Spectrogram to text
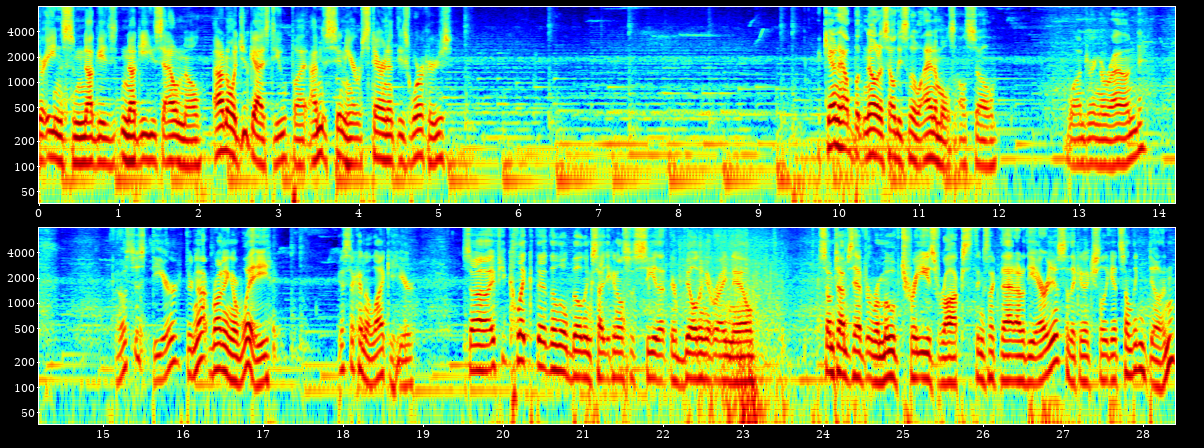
you're eating some nuggies, nuggies. I don't know. I don't know what you guys do, but I'm just sitting here staring at these workers. I can't help but notice all these little animals also wandering around. Oh, it's just deer. They're not running away. I guess I kind of like it here. So uh, if you click the, the little building site, you can also see that they're building it right now. Sometimes they have to remove trees, rocks, things like that out of the area so they can actually get something done.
